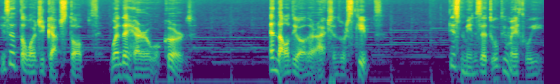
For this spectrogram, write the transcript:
is that the logic app stopped when the error occurred, and all the other actions were skipped. This means that ultimately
